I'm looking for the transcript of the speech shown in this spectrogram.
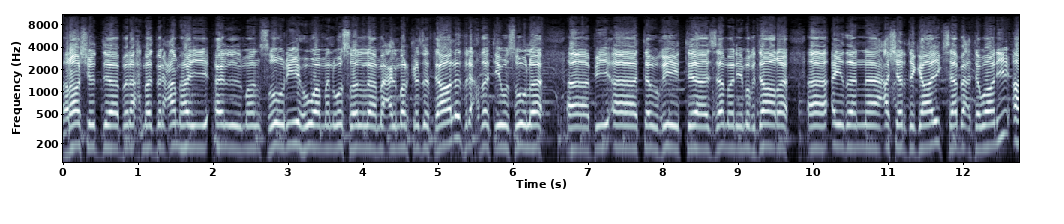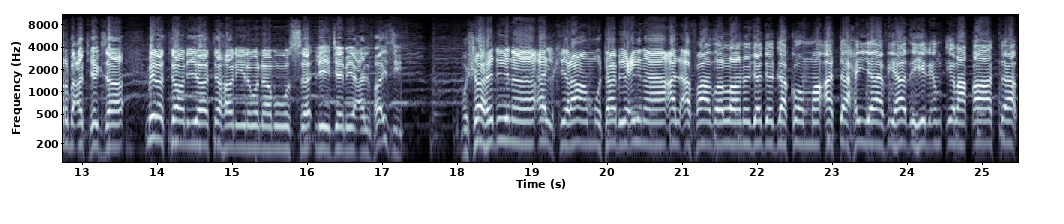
راشد بن أحمد بن عمهي المنصوري هو من وصل مع المركز الثالث لحظة وصوله بتوقيت زمني مقداره أيضا عشر دقائق سبع ثواني أربعة اجزاء من الثانية تهانينا والناموس لجميع الفائزين. مشاهدينا الكرام متابعينا الأفاضل نجدد لكم التحية في هذه الانطلاقات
